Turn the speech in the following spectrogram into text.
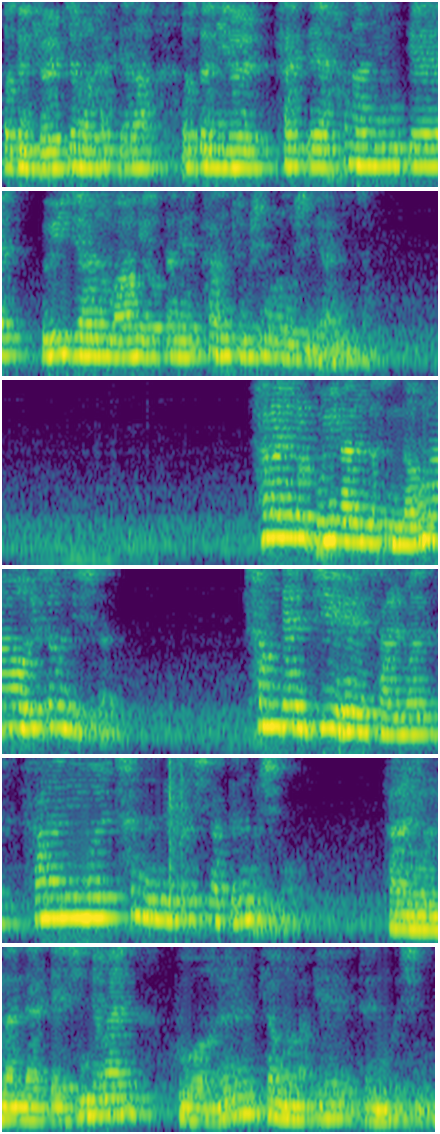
어떤 결정을 할 때나 어떤 일을 할 때 하나님께 의지하는 마음이 없다면 하나님 중심으로 모신 게 아니죠. 하나님을 부인하는 것은 너무나 어리석은 짓이다. 참된 지혜의 삶은 하나님을 찾는 데서 시작되는 것이고 하나님을 만날 때 진정한 구원을 경험하게 되는 것입니다.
